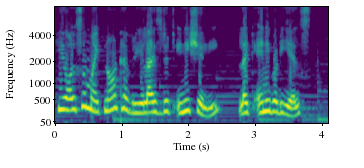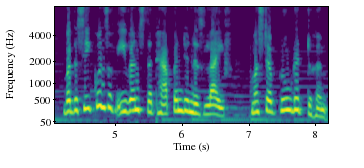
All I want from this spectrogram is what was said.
He also might not have realized it initially, like anybody else, but the sequence of events that happened in his life must have proved it to him.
